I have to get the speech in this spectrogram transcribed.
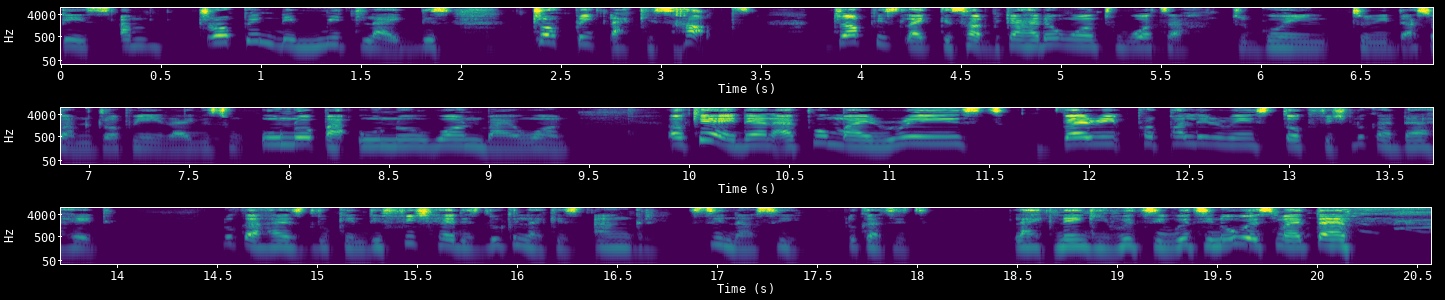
this. I'm dropping the meat like this. Drop it like it's hot. Drop it like it's hot because I don't want water to go into it. That's why I'm dropping it like this. Uno by uno, one by one. Okay, then I put my rinsed, very properly rinsed stockfish. Look at that head. Look at how it's looking. The fish head is looking like it's angry. See now, see. Look at it. Like Nengi, waiting, waiting. Don't waste my time.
